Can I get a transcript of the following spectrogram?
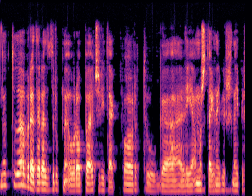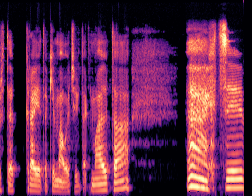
No to dobra, teraz zróbmy Europę, czyli tak, Portugalia, a może tak, najpierw, najpierw te kraje takie małe, czyli tak, Malta, Ech, Cy,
